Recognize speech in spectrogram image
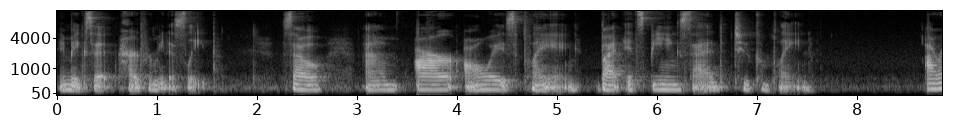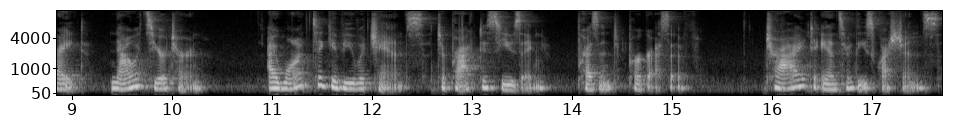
It makes it hard for me to sleep. So, um, are always playing, but it's being said to complain. All right, now it's your turn. I want to give you a chance to practice using present progressive. Try to answer these questions.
